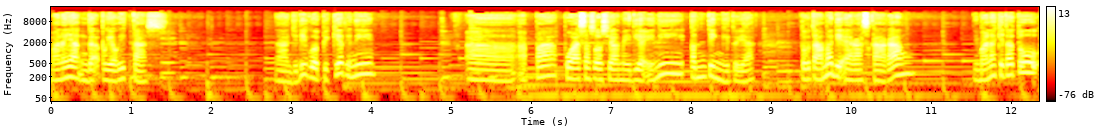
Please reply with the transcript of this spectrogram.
mana yang enggak prioritas. Nah, jadi gue pikir ini uh, apa puasa sosial media ini penting gitu ya, terutama di era sekarang, di mana kita tuh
